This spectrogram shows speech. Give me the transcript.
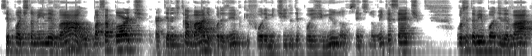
Você pode também levar o passaporte, a carteira de trabalho, por exemplo, que for emitida depois de 1997. Você também pode levar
